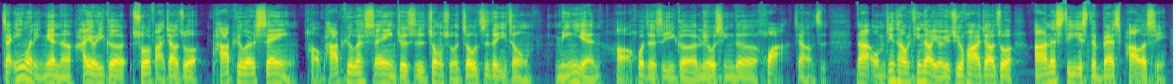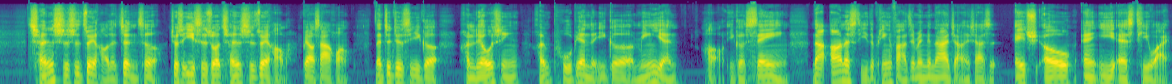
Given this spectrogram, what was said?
在英文里面呢，还有一个说法叫做 Popular Saying。好，Popular Saying 就是众所周知的一种名言，好，或者是一个流行的话这样子。那我们经常会听到有一句话叫做 Honesty is the best policy，诚实是最好的政策，就是意思说诚实最好嘛，不要撒谎。那这就是一个很流行、很普遍的一个名言。好，一个 saying。那 honesty 的拼法这边跟大家讲一下是 h o n e s t y。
